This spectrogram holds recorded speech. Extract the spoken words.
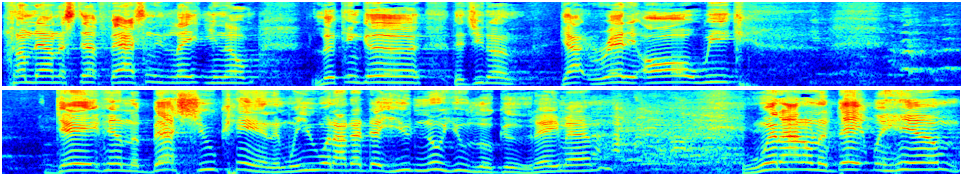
come down the steps fashionably late, you know, looking good, that you done got ready all week, gave him the best you can, and when you went out that day, you knew you looked good, amen? Went out on a date with him.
